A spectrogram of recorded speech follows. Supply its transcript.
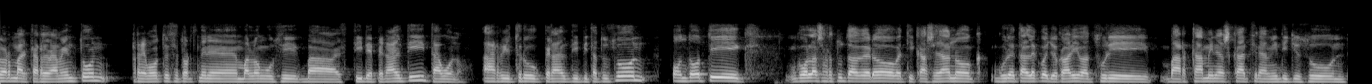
normak eta reglamentun, rebotez etortzen diren balon guzik ba, ez dire penalti, eta bueno, arbitruk penalti pitatu zuen, ondotik gola sartuta gero beti kasedanok gure taldeko jokalari batzuri barkamen eskatzen dituzun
